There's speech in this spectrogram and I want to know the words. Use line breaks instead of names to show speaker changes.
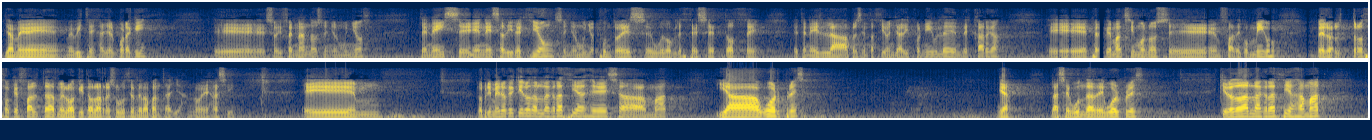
Ya me, visteis ayer por aquí. Eh, soy Fernando, señor Muñoz. Tenéis en esa dirección, señormuñoz.es, WCSET12, eh, tenéis la presentación ya disponible en descarga. Eh, espero que Máximo no se enfade conmigo, pero el trozo que falta me lo ha quitado la resolución de la pantalla. No es así. Lo primero que quiero dar las gracias es a Matt y a WordPress. Ya, la segunda de WordPress. Quiero dar las gracias a Matt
